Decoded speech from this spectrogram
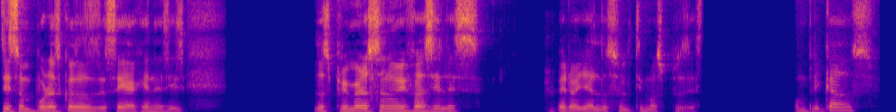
Sí son puras cosas de Sega Genesis. Los primeros son muy fáciles, pero ya los últimos, pues, están complicados.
